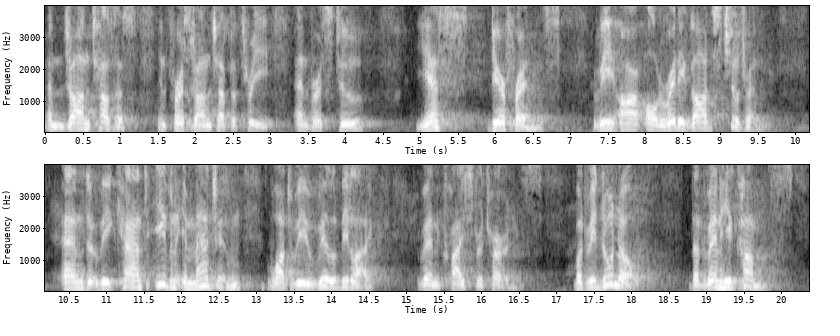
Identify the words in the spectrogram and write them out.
And John tells us in 1 John chapter 3 and verse 2, yes, dear friends, we are already God's children, and we can't even imagine what we will be like when Christ returns. But we do know that when he comes,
